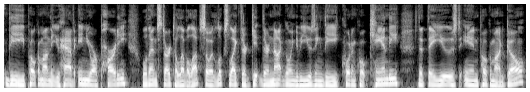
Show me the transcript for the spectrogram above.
the Pokemon that you have in your party will then start to level up. So it looks like they're get, they're not going to be using the quote unquote candy that they used in Pokemon Go.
